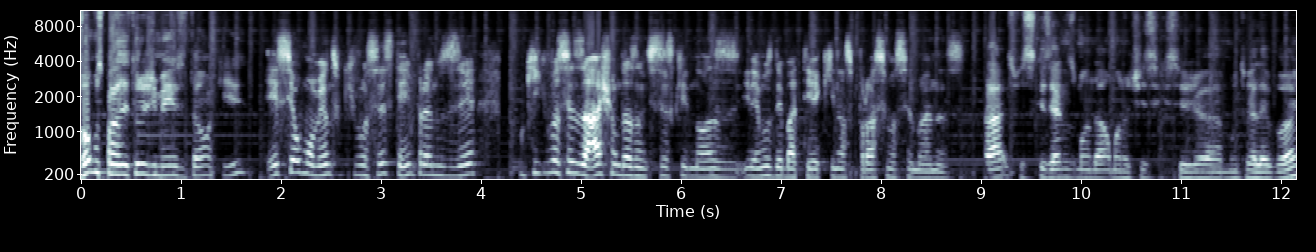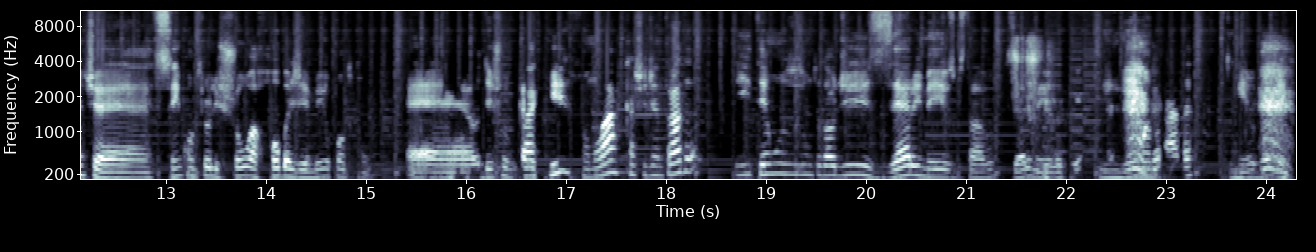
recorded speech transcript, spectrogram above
Vamos para a leitura de e-mails então aqui. Esse é o momento que vocês têm para nos dizer o que, que, vocês acham das notícias que nós iremos debater aqui nas próximas semanas. Tá, se vocês quiserem nos mandar uma notícia que seja muito relevante, é semcontroleshow.gmail.com. É, deixa eu ficar aqui, vamos lá, caixa de entrada. E temos um total de zero e-mails, Gustavo. Zero e-mails aqui. Ninguém mandou nada. Ninguém ouviu alguém.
